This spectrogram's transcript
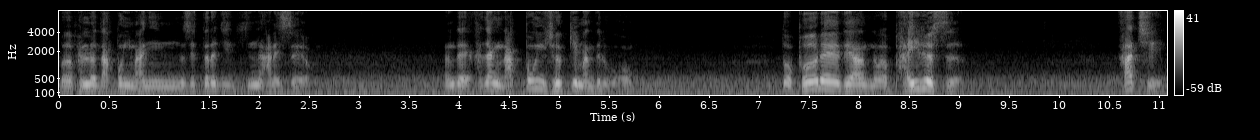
뭐 별로 낙봉이 많이 것에 떨어지지는 않았어요. 그런데 가장 낙봉이 적게 만들고 또 벌에 대한 그 바이러스 같이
